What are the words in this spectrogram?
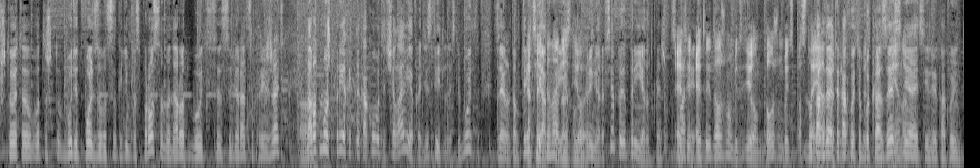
Что это вот что будет пользоваться каким-то спросом, и народ будет собираться приезжать? А. Народ может приехать на какого-то человека, действительно, если будет, заявлено, там это надо приехал, сделать. например, все при- приедут, конечно, Это, посмотреть. это и должно быть сделано, должен быть Ну постоянно... тогда это какой-то БКЗ снять или какой-нибудь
